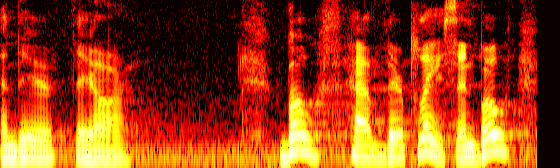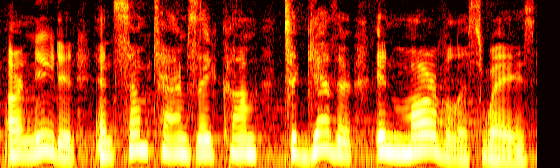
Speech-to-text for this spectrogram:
And there they are. Both have their place and both are needed, and sometimes they come together in marvelous ways.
